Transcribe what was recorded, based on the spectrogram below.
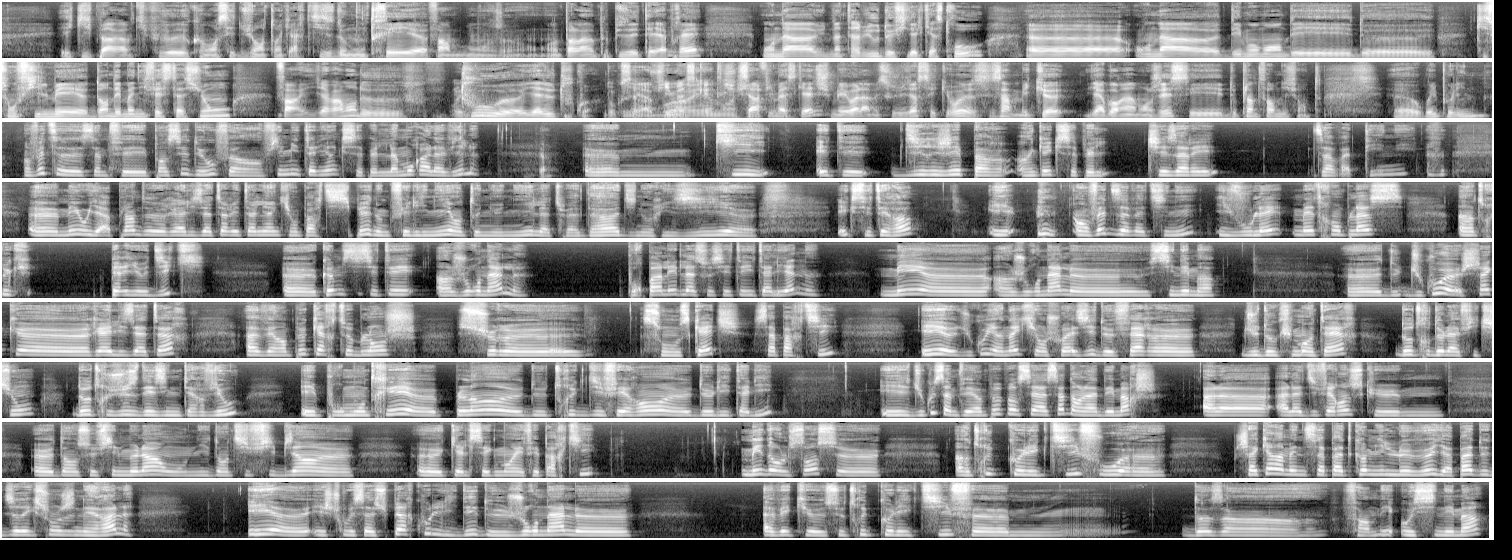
et qui parle un petit peu de comment c'est dur en tant qu'artiste de montrer. Euh, enfin bon, on en parlera un peu plus de détails après. On a une interview de Fidel Castro. Euh, on a euh, des moments des, de, qui sont filmés dans des manifestations. Enfin, il y a vraiment de tout. Il y a de tout quoi. Donc c'est un film à sketch. C'est un film à sketch, mais voilà. Mais ce que je veux dire, c'est que ouais, c'est ça. Mais que il y a à boire et à manger, c'est de plein de formes différentes. oui, Pauline? En fait, ça me fait penser de ouf à un film italien qui s'appelle L'amour à la ville, qui était dirigé par un gars qui s'appelle Cesare Zavattini, euh, mais où il y a plein de réalisateurs italiens qui ont participé, donc Fellini, Antonioni, Latuada, Dino Risi, euh, etc. Et en fait, Zavattini, il voulait mettre en place un truc périodique, euh, comme si c'était un journal pour parler de la société italienne, mais un journal cinéma. du coup, chaque réalisateur avait un peu carte blanche sur euh, son sketch, sa partie. Et euh, du coup, il y en a qui ont choisi de faire euh, du documentaire, d'autres de la fiction, d'autres juste des interviews, et pour montrer plein de trucs différents de l'Italie. Et du coup, ça me fait un peu penser à ça dans la démarche, à la, à la différence que dans ce film-là, on identifie bien quel segment est fait par qui, mais dans le sens, un truc collectif où chacun amène sa patte comme il le veut, il n'y a pas de direction générale. Et, euh, et, je trouvais ça super cool l'idée de journal euh, avec euh, ce truc collectif dans un. Enfin, mais au cinéma.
